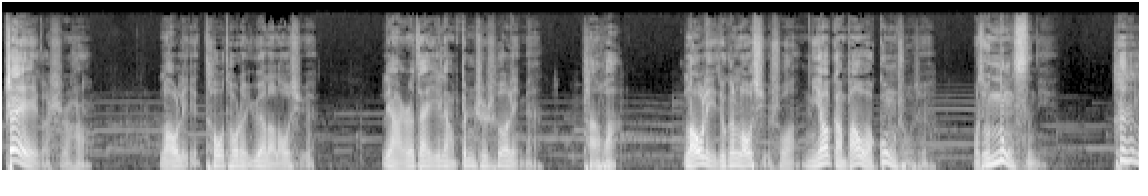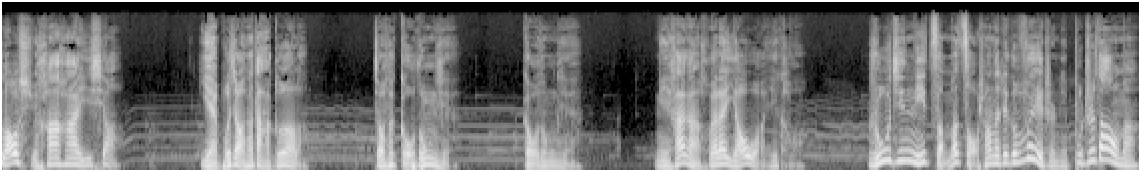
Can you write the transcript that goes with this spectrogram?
这个时候，老李偷偷的约了老许，俩人在一辆奔驰车里面谈话。老李就跟老许说：“你要敢把我供出去，我就弄死你。”哼，老许哈哈一笑，也不叫他大哥了，叫他狗东西，狗东西，你还敢回来咬我一口？如今你怎么走上的这个位置，你不知道吗？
